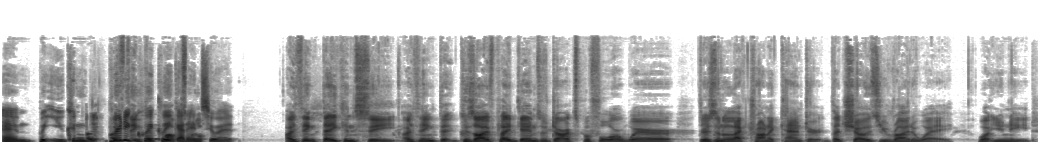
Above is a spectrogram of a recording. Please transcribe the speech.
Um, but you can I- I pretty it quickly get into it. I think they can see. I think that because I've played games of darts before where there's an electronic counter that shows you right away what you need.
